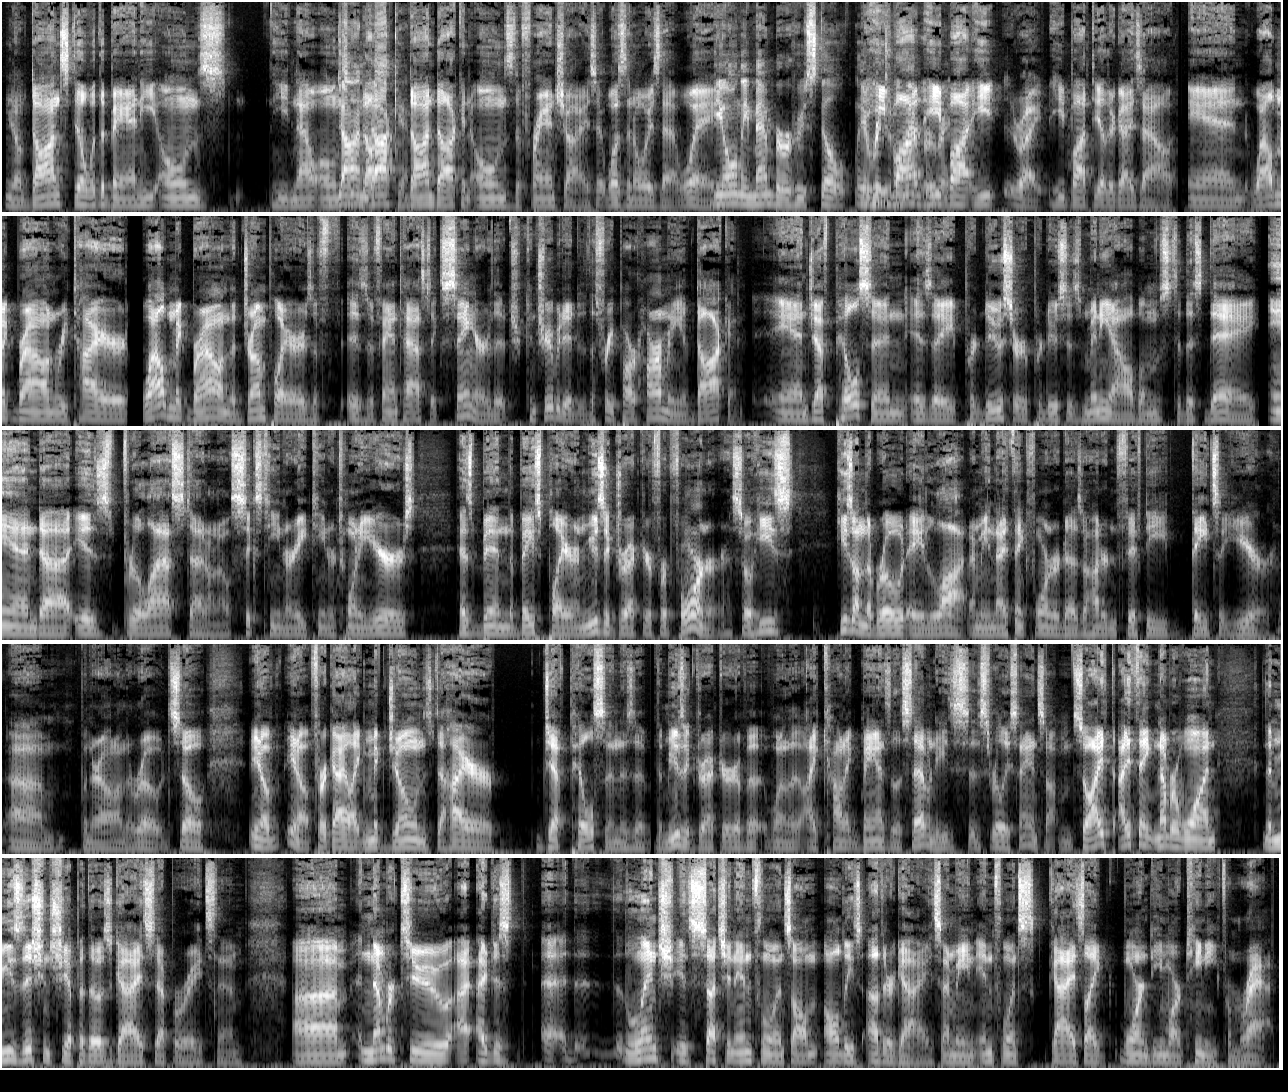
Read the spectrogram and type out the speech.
you know, Don's still with the band. He owns. He now owns Don Doc- Dokken. Don Dokken owns the franchise. It wasn't always that way. The only member who's still the original he bought member. he right? bought he right he bought the other guys out and Wild Mick Brown retired. Wild Mick Brown, the drum player, is a is a fantastic singer that tr- contributed to the three part harmony of Dokken. And Jeff Pilson is a producer, produces many albums to this day, and uh, is for the last I don't know sixteen or eighteen or twenty years has been the bass player and music director for Foreigner. So he's he's on the road a lot. I mean, I think Foreigner does 150 dates a year um, when they're out on the road. So, you know, you know, for a guy like Mick Jones to hire Jeff Pilson as a, the music director of a, one of the iconic bands of the 70s is really saying something. So I, I think number one, the musicianship of those guys separates them. Um, number two, I, I just uh, Lynch is such an influence on all these other guys. I mean, influence guys like Warren DeMartini from Ratt.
